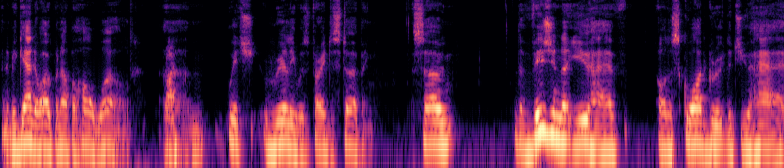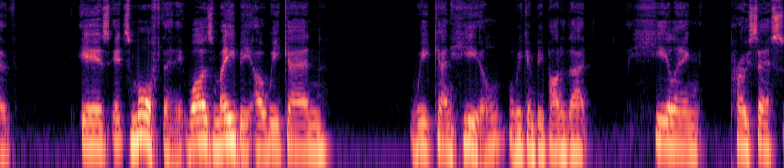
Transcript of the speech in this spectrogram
And it began to open up a whole world, right. um, which really was very disturbing. So, the vision that you have, or the squad group that you have, is it's morphed. Then it was maybe a we can we can heal, or we can be part of that healing process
